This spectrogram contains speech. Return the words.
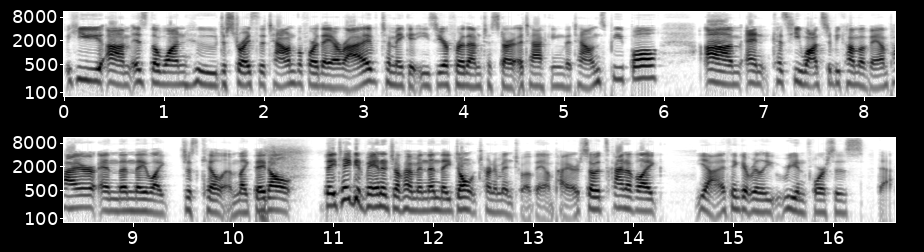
he um is the one who destroys the town before they arrive to make it easier for them to start attacking the townspeople. Um, and because he wants to become a vampire, and then they like just kill him. Like they don't they take advantage of him and then they don't turn him into a vampire. So it's kind of like, yeah, I think it really reinforces that.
